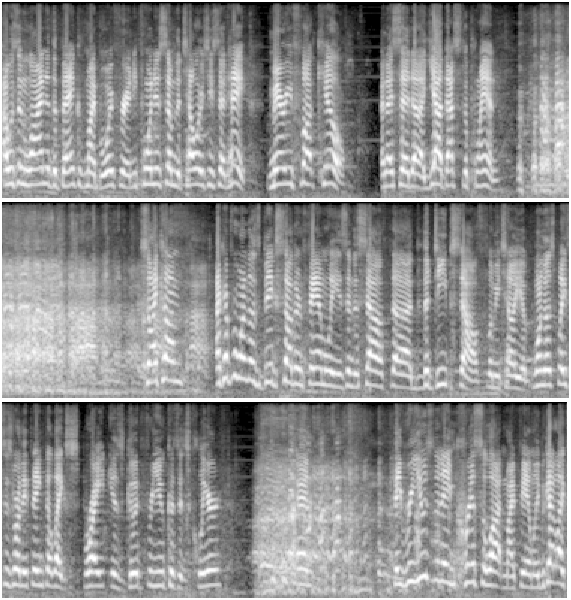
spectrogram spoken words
I was in line at the bank with my boyfriend. He pointed to some of the tellers. He said, Hey, marry, fuck, kill. And I said, uh, Yeah, that's the plan. So I come, I come from one of those big Southern families in the South, uh, the deep South. Let me tell you, one of those places where they think that like Sprite is good for you because it's clear, and they reuse the name Chris a lot in my family. We got like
